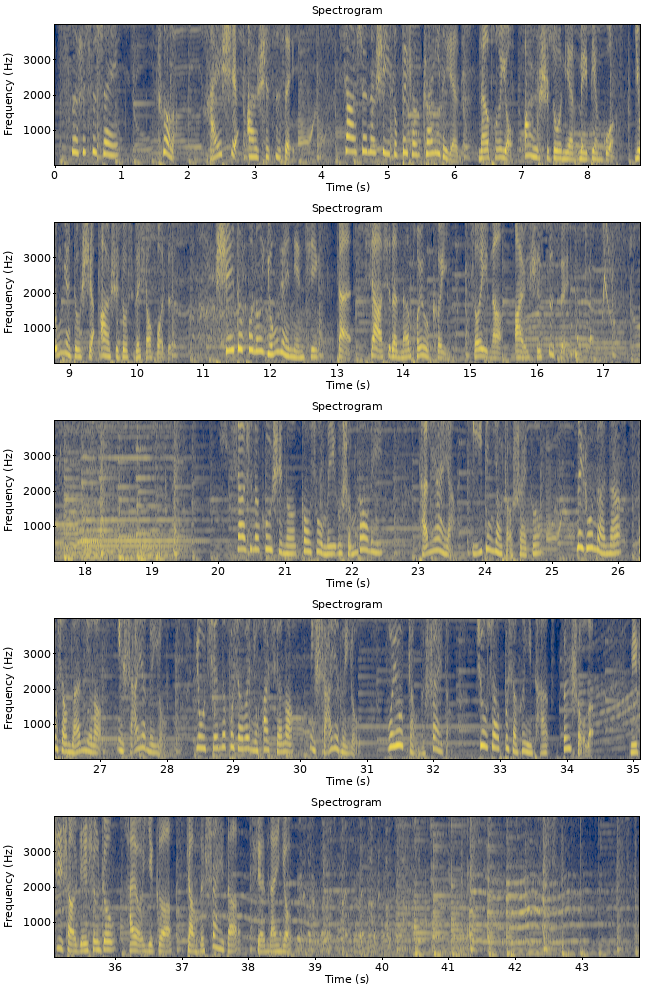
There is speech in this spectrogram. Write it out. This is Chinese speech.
四十四岁？错了，还是二十四岁。夏轩呢是一个非常专一的人，男朋友二十多年没变过，永远都是二十多岁的小伙子。谁都不能永远年轻，但夏轩的男朋友可以，所以呢，二十四岁。夏轩的故事呢，告诉我们一个什么道理？谈恋爱呀。一定要找帅哥，那种暖男不想暖你了，你啥也没有；有钱的不想为你花钱了，你啥也没有。唯有长得帅的，就算不想和你谈，分手了，你至少人生中还有一个长得帅的前男友。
